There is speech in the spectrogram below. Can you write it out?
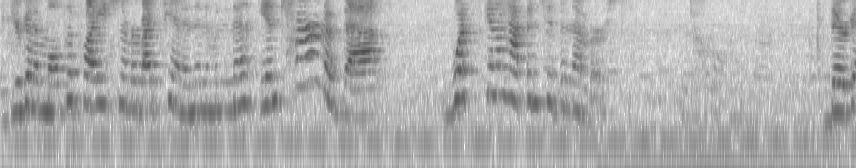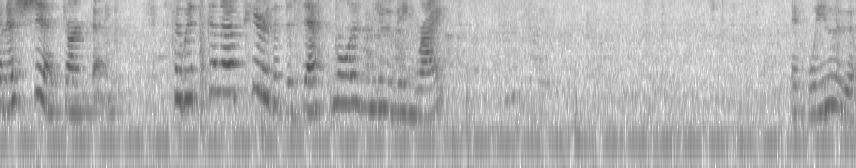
10. You're going to multiply each number by 10, and then in turn of that, what's going to happen to the numbers? They're going to shift, aren't they? So it's going to appear that the decimal is moving right. If we move it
